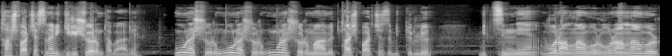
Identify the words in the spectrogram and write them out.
Taş parçasına bir girişiyorum tabi abi. Uğraşıyorum uğraşıyorum uğraşıyorum abi. Taş parçası bir türlü bitsin diye. Vur Allah vur vur Allah vur.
